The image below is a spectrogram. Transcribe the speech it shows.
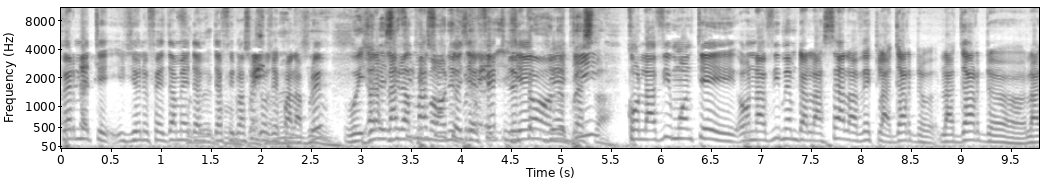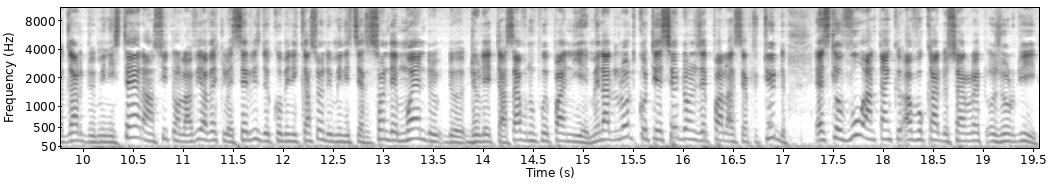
permettez, je ne fais jamais d'affirmation dont je n'ai pas la preuve. Oui, allez-y que j'ai faite, j'ai dit qu'on l'a vu monter, on a vu même dans la salle avec la garde, la garde, la garde du ministère. Ensuite, on l'a vu avec les services de communication du ministère. Ce sont des moyens de, de- de l'État. Ça, vous ne pouvez pas nier. Maintenant, de l'autre côté, ceux dont je n'ai pas la certitude, est-ce que vous, en tant qu'avocat de Charlotte aujourd'hui,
